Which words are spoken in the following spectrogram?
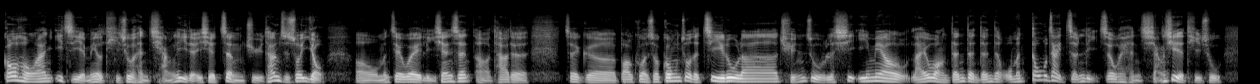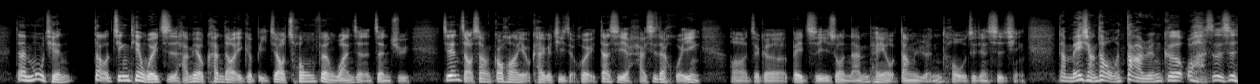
高虹安一直也没有提出很强力的一些证据，他们只说有哦，我们这位李先生啊、他的这个。呃，包括说工作的记录啦、群组的信、email 来往等等等等，我们都在整理之后会很详细的提出。但目前到今天为止，还没有看到一个比较充分完整的证据。今天早上高虹安有开个记者会，但是也还是在回应啊、呃，这个被质疑说男朋友当人头这件事情。但没想到我们大仁哥哇，真的是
